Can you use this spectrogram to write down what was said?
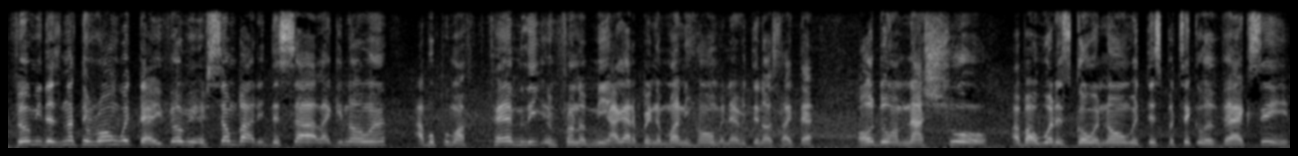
You feel me? There's nothing wrong with that. You feel me? If somebody decide, like, you know what? I'm gonna put my family in front of me. I gotta bring the money home and everything else like that. Although I'm not sure about what is going on with this particular vaccine,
